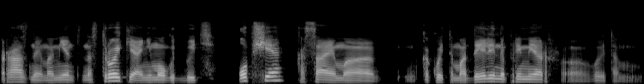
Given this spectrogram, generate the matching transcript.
разные моменты настройки, они могут быть общие, касаемо какой-то модели, например, э, вы там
